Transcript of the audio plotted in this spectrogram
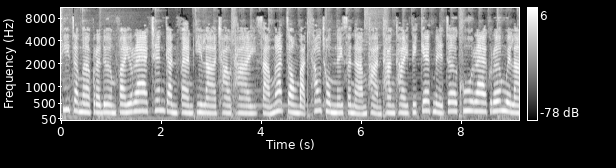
ที่จะมาประเดิมไฟแรกเช่นกันแฟนกีฬาชาวไทย สามารถจองบัตรเข้าชมในสนามผ่านทาง Thai Ticket Major คู่แรกเริ่มเวลา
